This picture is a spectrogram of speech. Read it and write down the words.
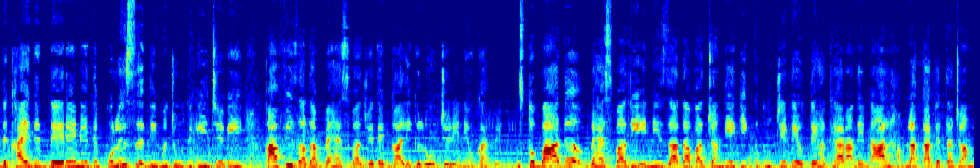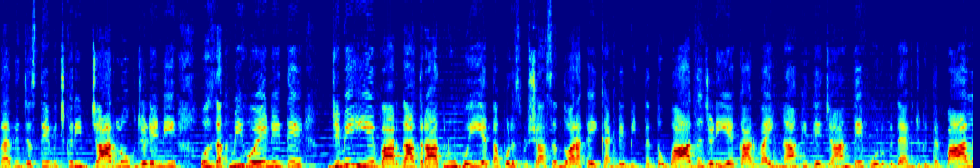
ਦਿਖਾਈ ਦੇ ਰਹੇ ਨੇ ਤੇ ਪੁਲਿਸ ਦੀ ਮੌਜੂਦਗੀ 'ਚ ਵੀ ਕਾਫੀ ਜ਼ਿਆਦਾ ਬਹਿਸਬਾਜ਼ੀ ਤੇ ਗਾਲੀ ਗਲੋਚ ਜਿਹੜੇ ਨੇ ਉਹ ਕਰ ਰਹੇ ਨੇ। ਉਸ ਤੋਂ ਬਾਅਦ ਬਹਿਸਬਾਜ਼ੀ ਇੰਨੀ ਜ਼ਿਆਦਾ ਵੱਧ ਜਾਂਦੀ ਹੈ ਕਿ ਇੱਕ ਦੂਜੇ ਤੇ ਉੱਤੇ ਹਥਿਆਰਾਂ ਦੇ ਨਾਲ ਹਮਲਾ ਕਰ ਦਿੱਤਾ ਜਾਂਦਾ ਹੈ ਤੇ ਜਿਸ ਦੇ ਵਿੱਚ ਕਰੀਬ 4 ਲੋਕ ਜਿਹੜੇ ਨੇ ਉਹ ਜ਼ਖਮੀ ਹੋਏ ਨੇ ਤੇ ਜਿਵੇਂ ਹੀ ਇਹ ਵਾਰਦਾਤ ਰਾਤ ਨੂੰ ਹੋਈ ਹੈ ਤਾਂ ਪੁਲਿਸ ਪ੍ਰਸ਼ਾਸਨ ਦੁਆਰਾ ਕਈ ਘੰਟੇ ਬੀਤਣ ਤੋਂ ਬਾਅਦ ਜਿਹੜੀ ਇਹ ਕਾਰਵਾਈ ਨਾ ਕੀਤੇ ਜਾਣ ਤੇ ਪੂਰਵ ਵਿਧਾਇਕ ਜੋਗਿੰਦਰਪਾਲ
